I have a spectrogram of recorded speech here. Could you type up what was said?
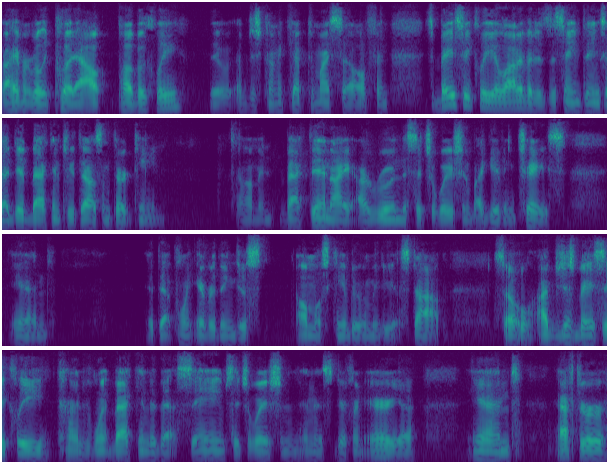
I haven't really put out publicly. I've just kind of kept to myself, and it's basically a lot of it is the same things I did back in 2013. Um, and back then, I, I ruined the situation by giving chase, and at that point, everything just almost came to an immediate stop. So I've just basically kind of went back into that same situation in this different area. And after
